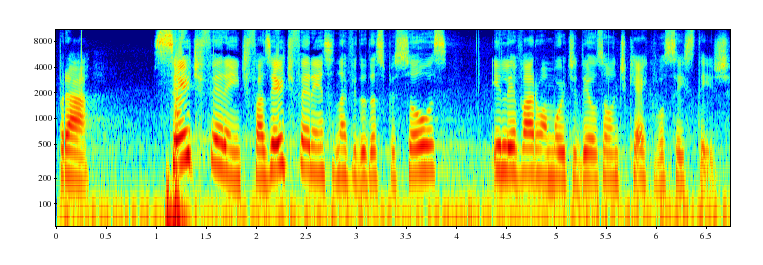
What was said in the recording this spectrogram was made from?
para ser diferente, fazer diferença na vida das pessoas e levar o amor de Deus aonde quer que você esteja.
